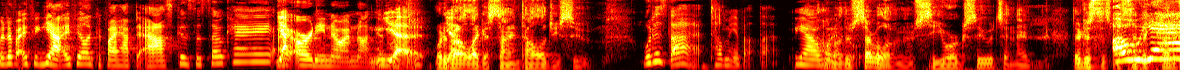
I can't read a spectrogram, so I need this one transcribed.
But if I feel, yeah, I feel like if I have to ask, is this okay? Yeah. I already know I'm not good Yeah. with it. What Yeah. about like a Scientology suit? What is that? Tell me about that. Yeah. I don't what- know. There's several of them. There's Sea Org suits, and they're they're just a oh, specific Oh kind of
